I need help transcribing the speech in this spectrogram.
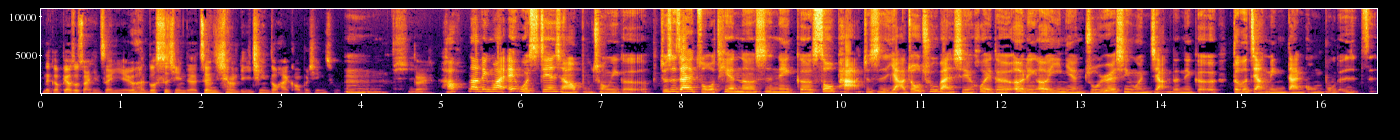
那个不要说转型正义，有很多事情的真相厘清都还搞不清楚。嗯，是。对，好，那另外，哎，我今天想要补充一个，就是在昨天呢，是那个 SOPA，就是亚洲出版协会的二零二一年卓越新闻奖的那个得奖名单公布的日子。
